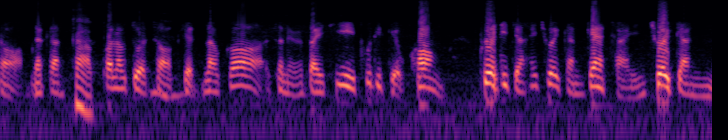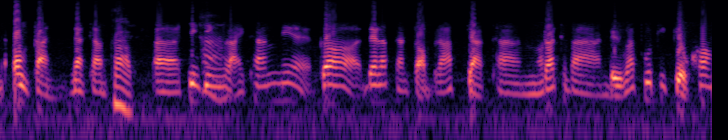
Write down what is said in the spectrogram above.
สอบนะครับครับพอเราตรวจสอบเสร็จเราก็เสนอไปที่ผู้ที่เกี่ยวข้องเพื่อที่จะให้ช่วยกันแก้ไขช่วยกันป้องกันนะครับครับเอ่อจริงค่ะๆหลายครั้งเนี่ยก็ได้รับการตอบรับจากทางรัฐบาล หรือว่าผู้ที่เกี่ยวข้อง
